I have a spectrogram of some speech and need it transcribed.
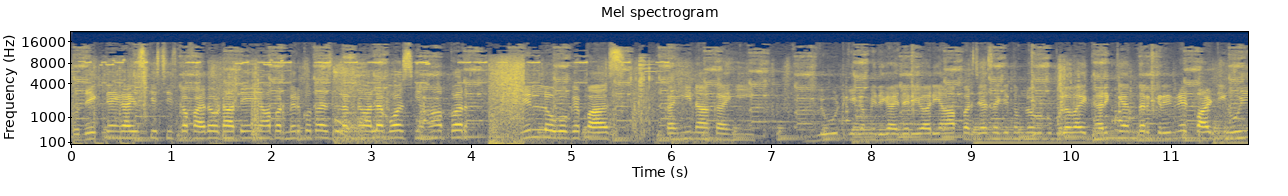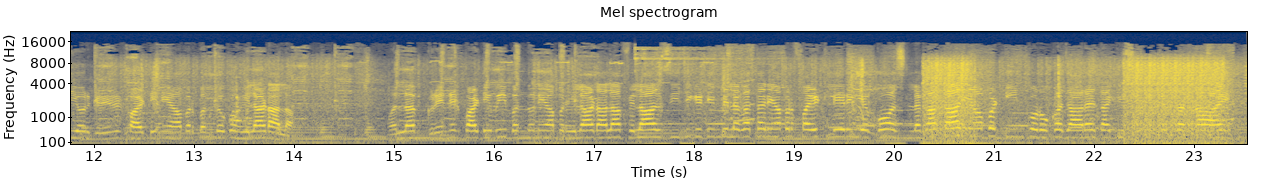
तो देखते हैं गाइस किस चीज़ का फ़ायदा उठाते हैं यहाँ पर। मेरे को तो ऐसा लगने वाला है बॉस यहाँ पर इन लोगों के पास कहीं ना कहीं लूट की कमी दिखाई दे रही है। और यहाँ पर जैसा कि तुम लोगों को बोला भाई, घर के अंदर ग्रेनेड पार्टी हुई और ग्रेनेड पार्टी ने यहाँ पर बंदों को हिला डाला। मतलब ग्रेनेड पार्टी हुई बंदों ने यहाँ पर हिला डाला। फ़िलहाल सीजी की टीम भी लगातार यहाँ पर फाइट ले रही है बॉस लगातार यहाँ पर टीम को रोका जा रहा है ताकि ना आए।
